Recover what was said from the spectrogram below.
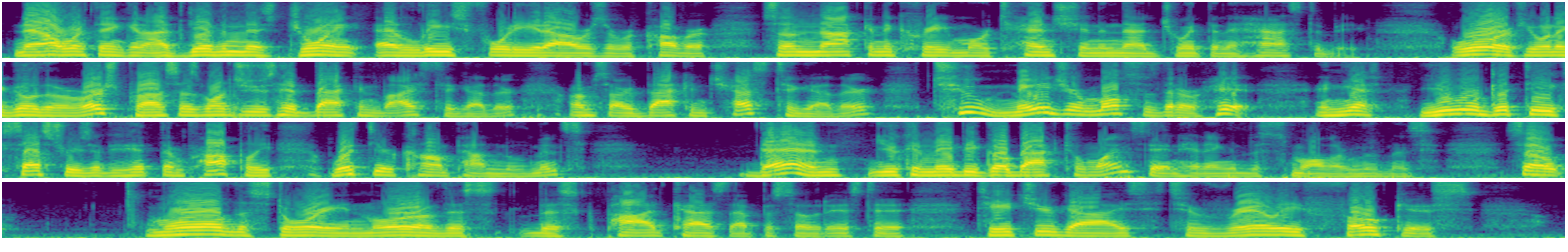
Now we're thinking I've given this joint at least 48 hours to recover, so I'm not going to create more tension in that joint than it has to be. Or if you want to go the reverse process, why don't you just hit back and biceps together, or I'm sorry, back and chest together, two major muscles that are hit. And yes, you will get the accessories if you hit them properly with your compound movements. Then you can maybe go back to Wednesday and hitting the smaller movements. So more of the story and more of this this podcast episode is to teach you guys to really focus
